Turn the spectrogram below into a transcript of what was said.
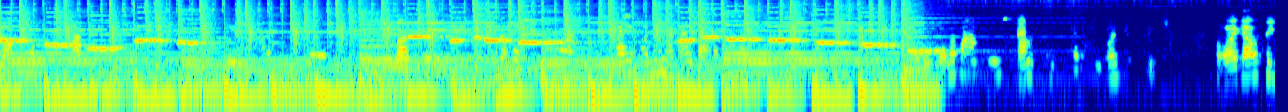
เนาะบ้านจ ร้อยเก้าสิบ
